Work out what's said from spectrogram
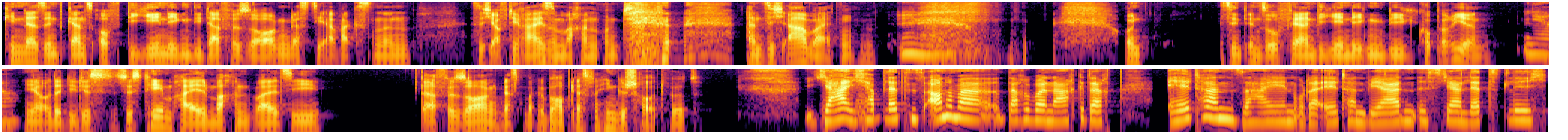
Kinder sind ganz oft diejenigen, die dafür sorgen, dass die Erwachsenen sich auf die Reise machen und an sich arbeiten. Mhm. Und sind insofern diejenigen, die kooperieren. Ja. Ja, oder die das System heil machen, weil sie dafür sorgen, dass man überhaupt erstmal hingeschaut wird. Ja, ich habe letztens auch nochmal darüber nachgedacht, Eltern sein oder Eltern werden ist ja letztlich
